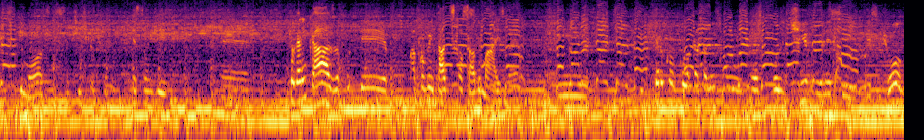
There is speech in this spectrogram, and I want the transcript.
Isso que mostra as estatísticas, questão de é, jogar em casa, por ter aproveitado e descansado mais, né? E quero co- colocar também como um positivo nesse, nesse jogo.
